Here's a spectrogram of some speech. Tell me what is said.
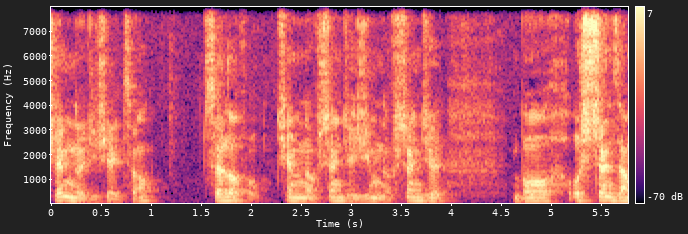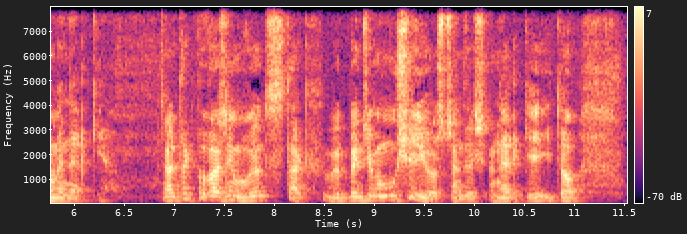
Ciemno dzisiaj, co? Celowo. Ciemno wszędzie, zimno wszędzie, bo oszczędzam energię. Ale tak poważnie mówiąc, tak, będziemy musieli oszczędzać energię i to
